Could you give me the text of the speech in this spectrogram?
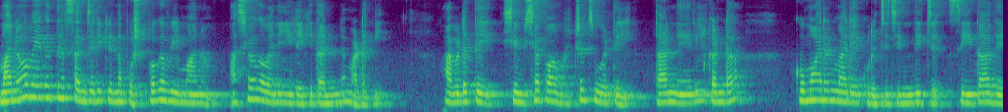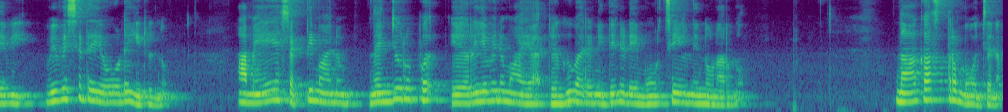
മനോവേഗത്തിൽ സഞ്ചരിക്കുന്ന പുഷ്പക വിമാനം അശോകവനിയിലേക്ക് തന്നെ മടങ്ങി. അവിടുത്തെ ശിംശപ്പ വൃക്ഷച്ചുവട്ടിൽ താൻ നേരിൽ കണ്ട കുമാരന്മാരെക്കുറിച്ച് ചിന്തിച്ച് സീതാദേവി വിവശതയോടെ ഇരുന്നു. അമേയ ശക്തിമാനും നെഞ്ചുറുപ്പ് ഏറിയവനുമായ രഘുവരൻ ഇതിനിടെ മൂർച്ചയിൽ നിന്നുണർന്നു. നാഗാസ്ത്രമോചനം.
